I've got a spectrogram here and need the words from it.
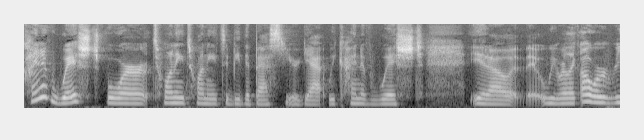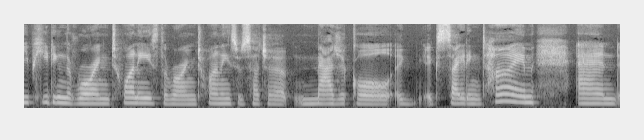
kind of wished for 2020 to be the best year yet. We kind of wished, you know, we were like, oh, we're repeating the Roaring 20s. The Roaring 20s was such a magical, exciting time. And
